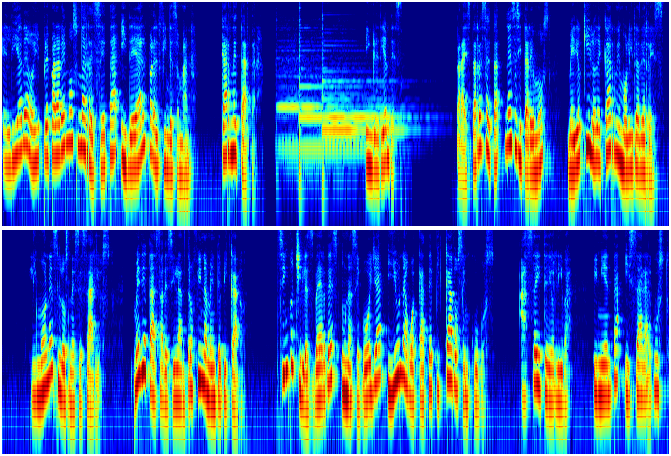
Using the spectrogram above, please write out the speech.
El día de hoy prepararemos una receta ideal para el fin de semana. Carne tártara. Ingredientes. Para esta receta necesitaremos medio kilo de carne molida de res, limones los necesarios, media taza de cilantro finamente picado, 5 chiles verdes, una cebolla y un aguacate picados en cubos, aceite de oliva, pimienta y sal al gusto,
